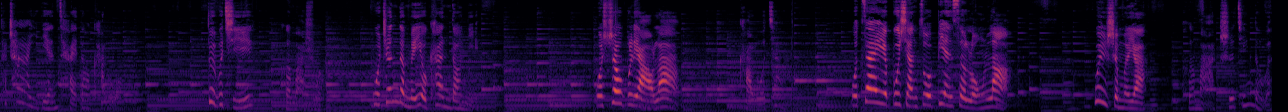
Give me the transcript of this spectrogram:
它差一点踩到卡罗。对不起，河马说：“我真的没有看到你。”我受不了了，卡罗叫道：“我再也不想做变色龙了。”为什么呀？河马吃惊地问。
